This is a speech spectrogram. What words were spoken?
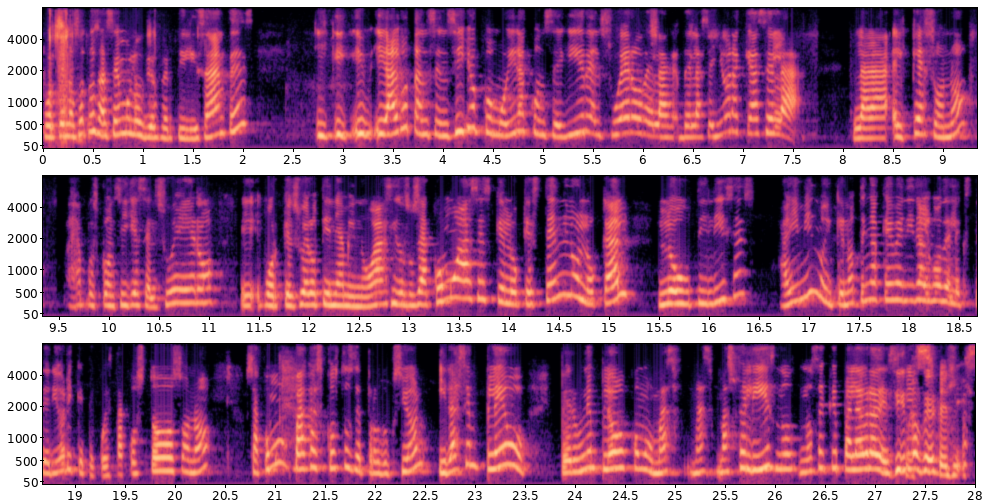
porque nosotros hacemos los biofertilizantes y, y, algo tan sencillo como ir a conseguir el suero de la, de la señora que hace la, la, el queso, ¿no? Ah, pues consigues el suero, eh, porque el suero tiene aminoácidos, o sea, ¿cómo haces que lo que esté en lo local lo utilices ahí mismo y que no tenga que venir algo del exterior y que te cuesta costoso, ¿no? O sea, ¿cómo bajas costos de producción y das empleo? Pero un empleo como más, más, más feliz, no, no sé qué palabra decirlo. feliz.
